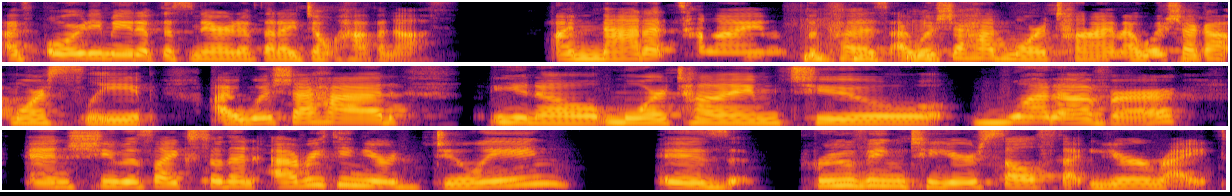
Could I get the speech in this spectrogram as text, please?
I've already made up this narrative that I don't have enough. I'm mad at time because I wish I had more time. I wish I got more sleep. I wish I had, you know, more time to whatever. And she was like, So then everything you're doing is proving to yourself that you're right.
